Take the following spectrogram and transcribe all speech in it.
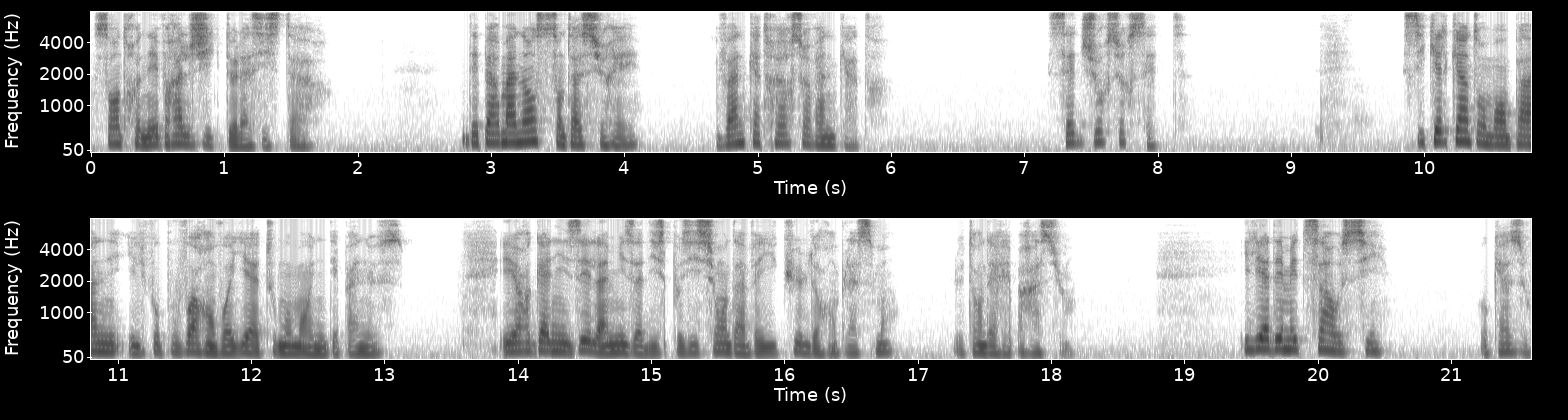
centre névralgique de la Sister. Des permanences sont assurées, 24 heures sur 24. 7 jours sur 7. Si quelqu'un tombe en panne, il faut pouvoir envoyer à tout moment une dépanneuse et organiser la mise à disposition d'un véhicule de remplacement, le temps des réparations. Il y a des médecins aussi, au cas où.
